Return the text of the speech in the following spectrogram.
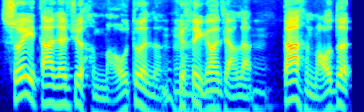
所以大家就很矛盾了，就是你刚刚讲的，大家很矛盾。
